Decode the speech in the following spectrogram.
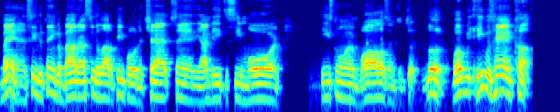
Man, see the thing about it, I see a lot of people in the chat saying, yeah, "I need to see more." He's throwing balls and look, well, he was handcuffed.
